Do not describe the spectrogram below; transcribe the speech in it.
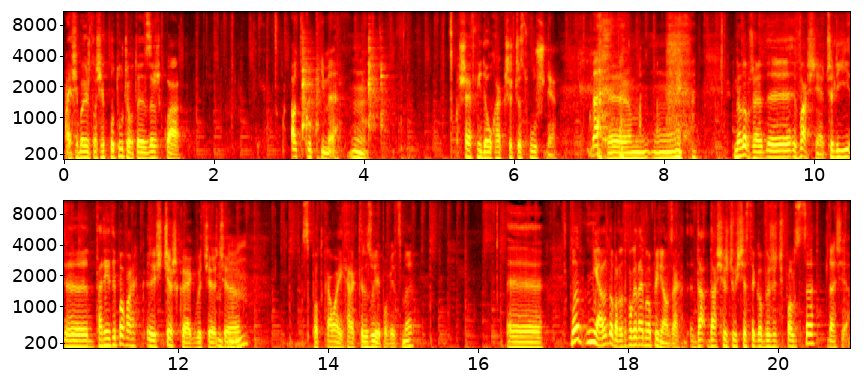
A ja się boję, że to się potłucze, bo to jest ze szkła. Odkupimy. Szef mi do ucha krzyczy słusznie. Em, mm, no dobrze, y, właśnie, czyli y, ta nietypowa y, ścieżka jakby cię, cię Mhm. Spotkała i charakteryzuje, powiedzmy. Y, no nie, ale dobra, to pogadajmy o pieniądzach. Da, da się rzeczywiście z tego wyżyć w Polsce? Da się.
